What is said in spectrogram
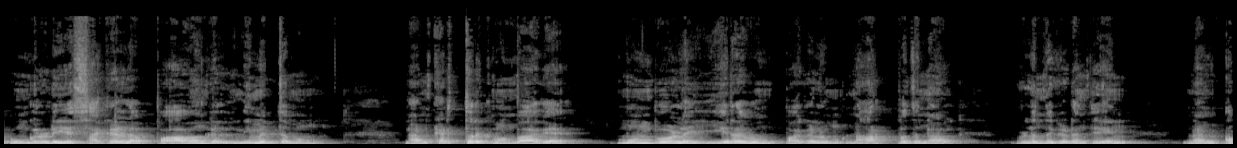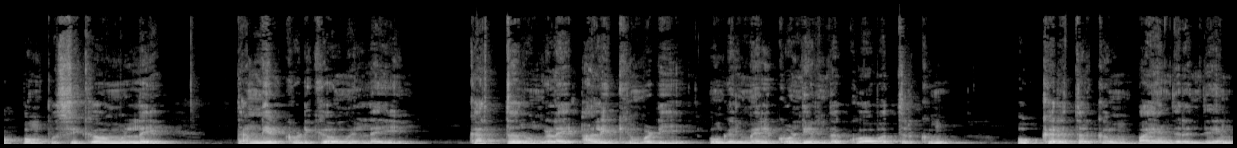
உங்களுடைய சகல பாவங்கள் நிமித்தமும் நான் கர்த்தருக்கு முன்பாக முன்போல இரவும் பகலும் நாற்பது நாள் விழுந்து கிடந்தேன். நான் அப்பம் புசிக்கவும் இல்லை தண்ணீர் குடிக்கவும் இல்லை. கர்த்தர் உங்களை அழிக்கும்படி உங்கள் மேல் கொண்டிருந்த கோபத்திற்கும் உக்கரத்திற்கும் பயந்திருந்தேன்.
